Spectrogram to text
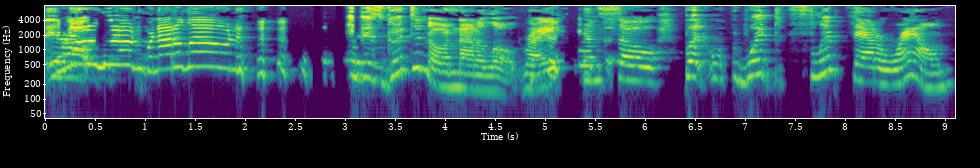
we're know, not alone. We're not alone. it is good to know I'm not alone, right? and so, but what flipped that around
